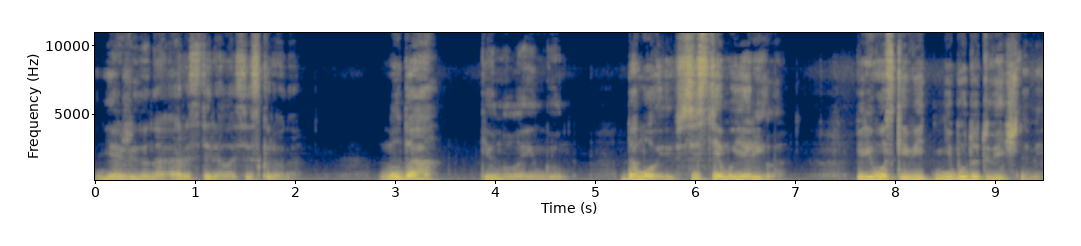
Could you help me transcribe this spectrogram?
Неожиданно растерялась Искрена. Ну да, кивнула Ингун. Домой, в систему Ярила. Перевозки ведь не будут вечными.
